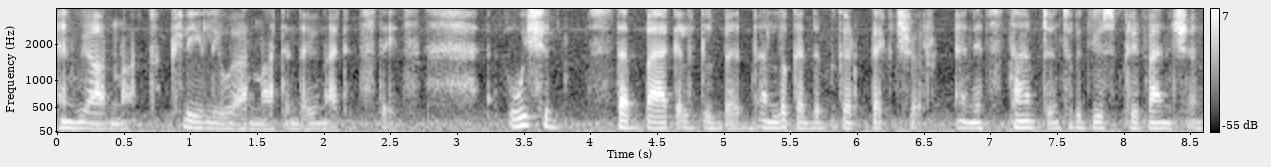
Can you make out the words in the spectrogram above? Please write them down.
And we are not. Clearly, we are not in the United States we should step back a little bit and look at the bigger picture. And it's time to introduce prevention,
